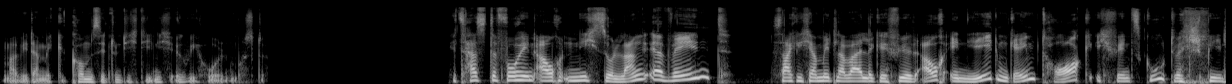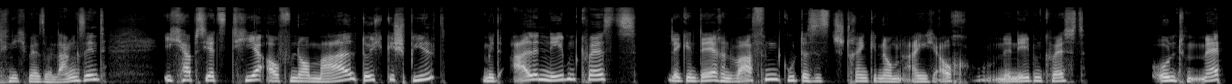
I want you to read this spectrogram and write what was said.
mal wieder mitgekommen sind und ich die nicht irgendwie holen musste. Jetzt hast du vorhin auch nicht so lang erwähnt, sage ich ja mittlerweile gefühlt auch in jedem Game Talk. Ich finde es gut, wenn Spiele nicht mehr so lang sind. Ich habe es jetzt hier auf normal durchgespielt mit allen Nebenquests, legendären Waffen. Gut, das ist streng genommen eigentlich auch eine Nebenquest. Und Map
